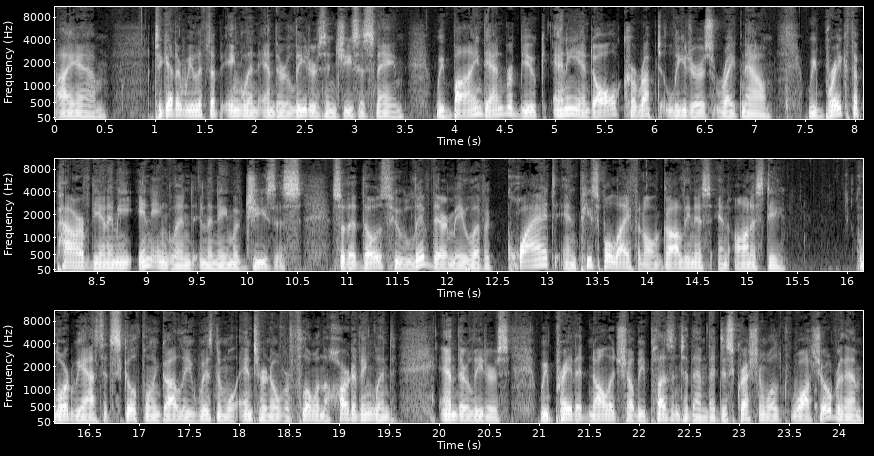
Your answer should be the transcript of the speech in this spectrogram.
I am. Together we lift up England and their leaders in Jesus' name. We bind and rebuke any and all corrupt leaders right now. We break the power of the enemy in England in the name of Jesus, so that those who live there may live a quiet and peaceable life in all godliness and honesty. Lord, we ask that skillful and godly wisdom will enter and overflow in the heart of England and their leaders. We pray that knowledge shall be pleasant to them, that discretion will watch over them,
